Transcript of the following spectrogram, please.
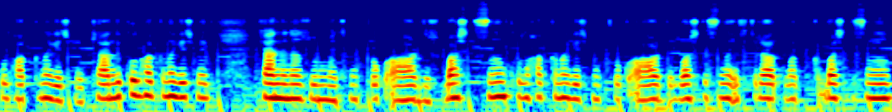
kul hakkına geçmek, kendi kul hakkına geçmek, kendine zulmetmek çok ağırdır. Başkasının kul hakkına geçmek çok ağırdır. Başkasına iftira atmak, başkasının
